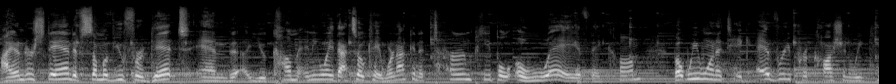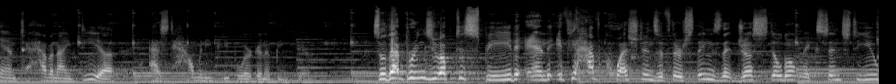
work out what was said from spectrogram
I understand if some of you forget and uh, you come anyway, that's okay. We're not going to turn people away if they come, but we want to take every precaution we can to have an idea as to how many people are going to be here. So that brings you up to speed. And if you have questions, if there's things that just still don't make sense to you,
